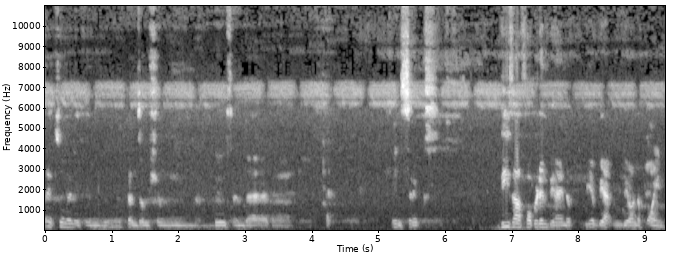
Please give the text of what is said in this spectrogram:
like so many things, you know, consumption, this and that, uh, insects. These are forbidden behind a, beyond a point.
